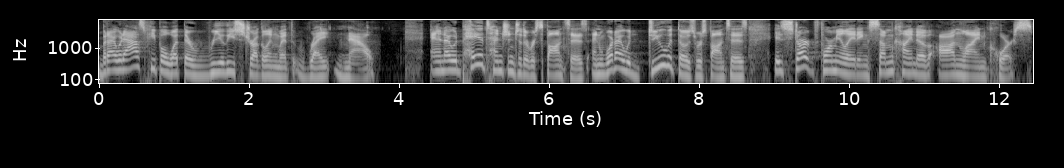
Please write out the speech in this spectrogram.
but I would ask people what they're really struggling with right now. And I would pay attention to the responses. And what I would do with those responses is start formulating some kind of online course.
